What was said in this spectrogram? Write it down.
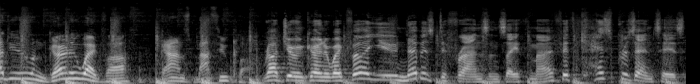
Radio and Gernu Wegva, Gans Matthew Clark. Radio and Gernu Wegva, you Nebbers de Franz and Zaith Mayer, fifth Kes presenters,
